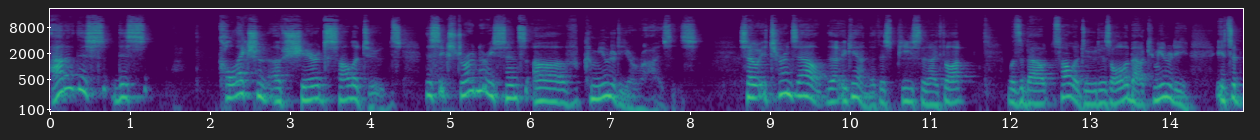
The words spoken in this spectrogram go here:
out of this this collection of shared solitudes this extraordinary sense of community arises so it turns out that again that this piece that i thought was about solitude is all about community it's a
